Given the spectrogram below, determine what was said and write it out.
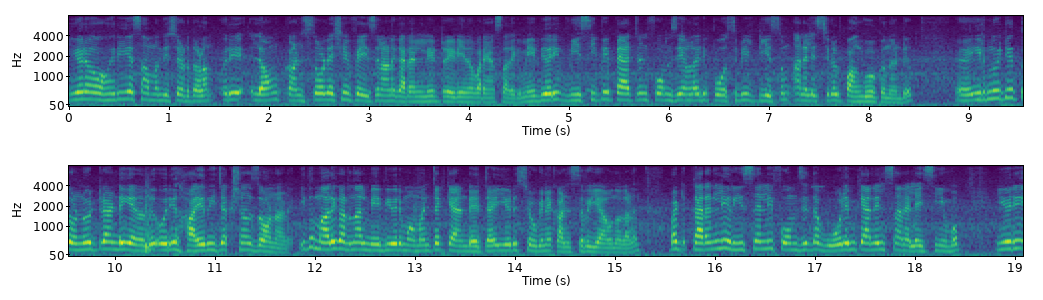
ഈ ഒരു ഓഹരിയെ സംബന്ധിച്ചിടത്തോളം ഒരു ലോങ് കൺസോളേഷൻ ഫേസിലാണ് കറന്റ് ട്രേഡ് ചെയ്യുന്നത് പറയാൻ സാധിക്കും. മേ ബി ഒരു V C P pattern form ചെയ്യാനുള്ള ഒരു പോസിബിലിറ്റീസും അനലിസ്റ്റുകൾ പങ്കുവെക്കുന്നുണ്ട്. ഇരുന്നൂറ്റി തൊണ്ണൂറ്റി രണ്ട് എന്നത് ഒരു ഹൈ റിജക്ഷൻ സോണാണ് ഇത് മറികടന്നാൽ മേ ബി ഒരു മൊമെന്റഡ് ക്യാൻഡിഡേറ്റായി ഈ ഒരു സ്റ്റോക്കിനെ കൺസിഡർ ചെയ്യാവുന്നതാണ്. ബട്ട് കറന്റ് റീസെന്റ്ലി ഫോം ചെയ്ത വോളിയം ക്യാൻഡിൽസ് അനലൈസ് ചെയ്യുമ്പോൾ ഈ ഒരു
